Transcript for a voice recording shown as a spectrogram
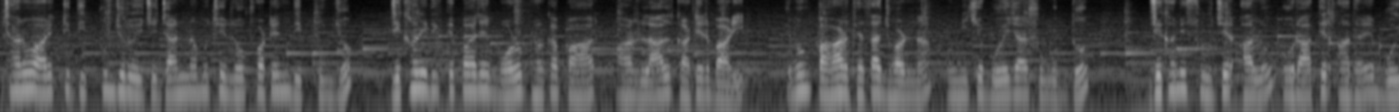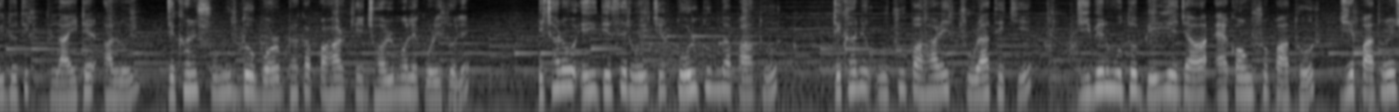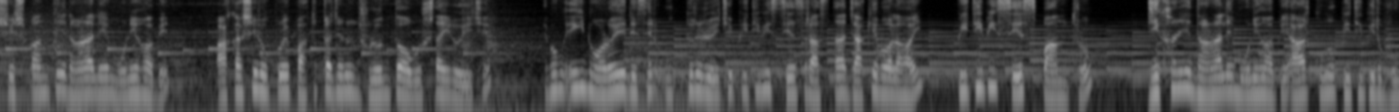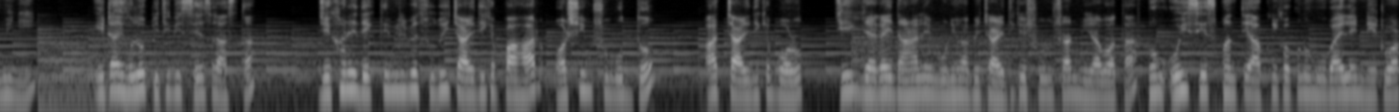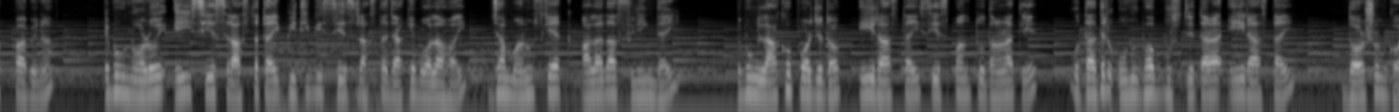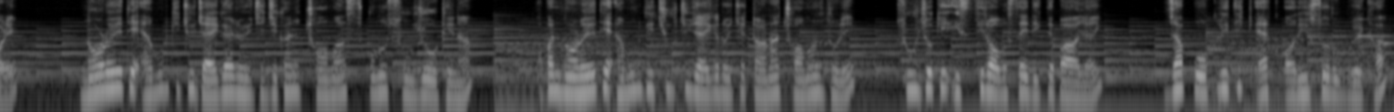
এছাড়াও আরেকটি দ্বীপপুঞ্জ রয়েছে, যার নাম হচ্ছে লোফটেন দ্বীপপুঞ্জ, যেখানে দেখতে পাওয়া যায় বরফ ঢাকা পাহাড় আর লাল কাঠের বাড়ি এবং পাহাড় ঘেঁষা ঝর্ণা ও নিচে বয়ে যাওয়া সমুদ্র, যেখানে সূর্যের আলো ও রাতের আধারে বৈদ্যুতিক লাইটের আলোয় যেখানে সমুদ্র বরফ ঢাকা পাহাড়কে ঝলমলে করে তোলে, এছাড়াও এই দেশে রয়েছে টোলটুঙ্গা পাথর, যেখানে উঁচু পাহাড়ের চূড়া থেকে জীবের মতো বেরিয়ে যাওয়া এক অংশ পাথর, যে পাথরের শেষ প্রান্তে দাঁড়ালে মনে হবে আকাশের উপরে পাথরটা যেন ঝুলন্ত অবস্থায় রয়েছে। এবং এই নরওয়ে দেশের উত্তরে রয়েছে পৃথিবীর শেষ রাস্তা, যাকে বলা হয় পৃথিবীর শেষ প্রান্ত, যেখানে দাঁড়ালে মনে হবে আর কোনো পৃথিবীর ভূমি নেই। এটাই হলো পৃথিবীর শেষ রাস্তা। যেখানে দেখতে মিলবে শুধুই চারিদিকে পাহাড়, অসীম সমুদ্র আর চারিদিকে বরফ। যেই জায়গায় দাঁড়ালে মনে হবে চারিদিকে শুনশান নিরাপত্তা এবং ওই শেষ প্রান্তে আপনি কখনো মোবাইলের নেটওয়ার্ক পাবে না এবং নরওয়ে এই শেষ রাস্তাটাই পৃথিবীর শেষ রাস্তা যাকে বলা হয়, যা মানুষকে এক আলাদা ফিলিং দেয় এবং লাখো পর্যটক এই রাস্তায় শেষ প্রান্ত দাঁড়াতে ও তাদের অনুভব বুঝতে তারা এই রাস্তায় দর্শন করে। নরওয়েতে এমন কিছু জায়গায় রয়েছে যেখানে ছ মাস কোনো সূর্য ওঠে না। আবার নরওয়েতে এমন কিছু কিছু জায়গা রয়েছে টানা ছ মাস ধরে সূর্যকে স্থির অবস্থায় দেখতে পাওয়া যায়, যা প্রকৃতিক এক অদৃশ্য রূপরেখা,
